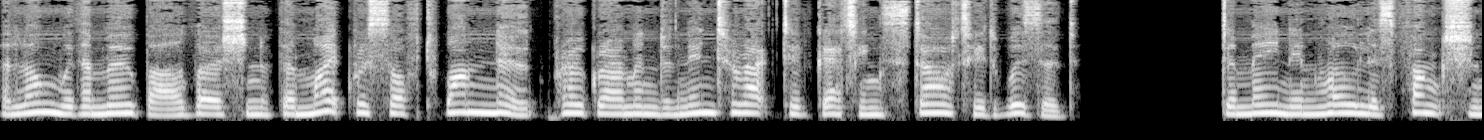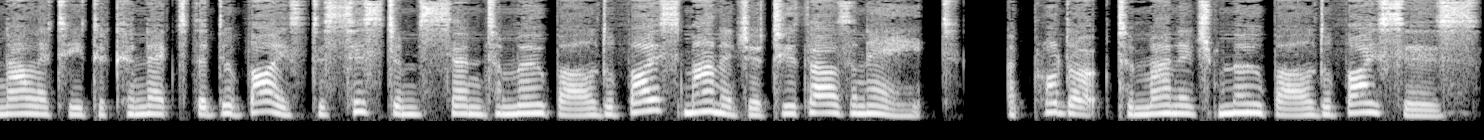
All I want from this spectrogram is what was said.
along with a mobile version of the Microsoft OneNote program and an interactive Getting Started wizard. Domain enroll is functionality to connect the device to Systems Center Mobile Device Manager 2008, a product to manage mobile devices.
